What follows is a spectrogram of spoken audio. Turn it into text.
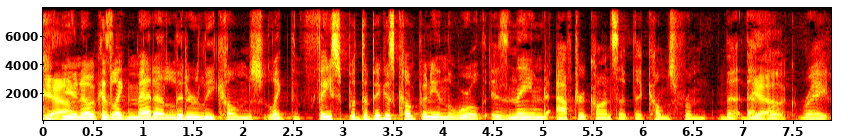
Yeah. you know, because like Meta literally comes like the Facebook, the biggest company in the world is named after a concept that comes from that that Yeah. book, right?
